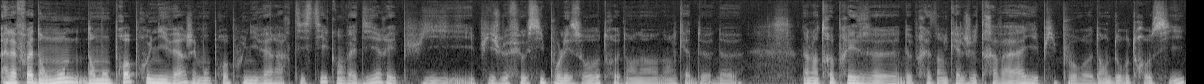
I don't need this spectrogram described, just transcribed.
À la fois dans mon, dans mon propre univers, j'ai mon propre univers artistique, on va dire, et puis, et puis je le fais aussi pour les autres, dans, dans- dans le cadre de, de- dans l'entreprise euh, de presse dans laquelle je travaille, et puis pour, euh, dans d'autres aussi.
